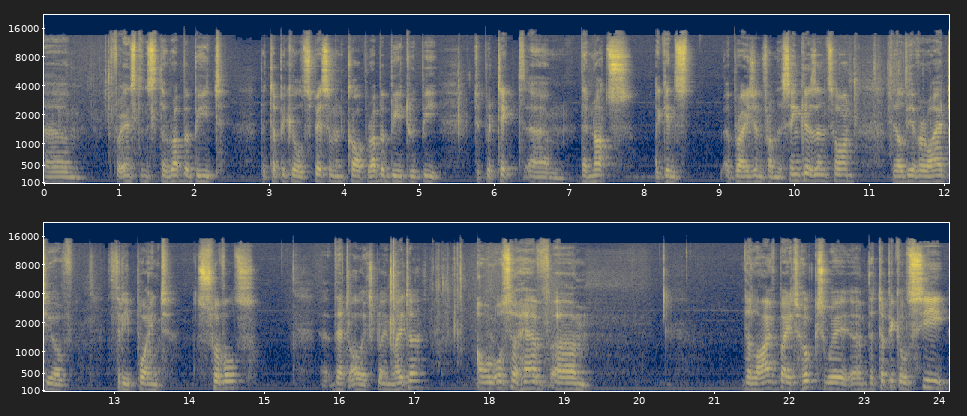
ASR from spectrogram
um, for instance, the rubber bead, the typical specimen carp rubber bead would be to protect um, the knots against abrasion from the sinkers and so on. There'll be a variety of three-point swivels that I'll explain later. I will also have um, the live bait hooks where uh, the typical C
